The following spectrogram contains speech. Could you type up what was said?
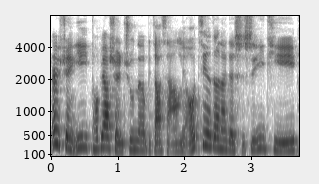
二选一投票选出呢比较想要了解的那个时事议题。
